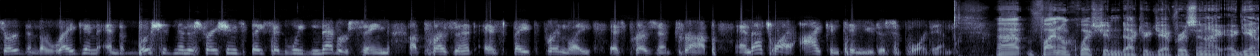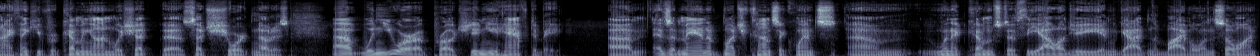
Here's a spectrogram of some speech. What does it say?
served in the Reagan and the Bush administrations. They said, We've never seen a president as faith friendly as President Trump. And that's why I continue to support him. Uh, final question, Dr. Jeffress. I, again, I thank you for coming on with uh, such short notice. Uh, when you are approached, and you have to be, um, as a man of much consequence um, when it comes to theology and God and the Bible and so on,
